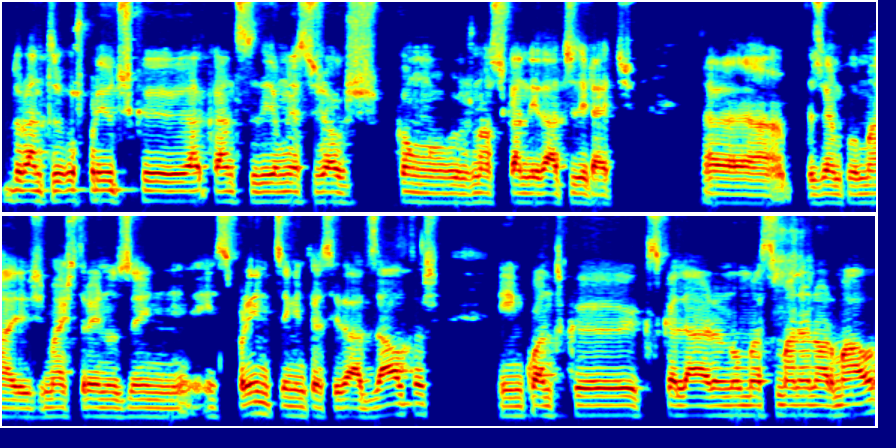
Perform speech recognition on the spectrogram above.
durante os períodos que, que antecediam esses jogos com os nossos candidatos diretos. Uh, por exemplo, mais, mais treinos em, em sprints, em intensidades altas, enquanto que, que se calhar numa semana normal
